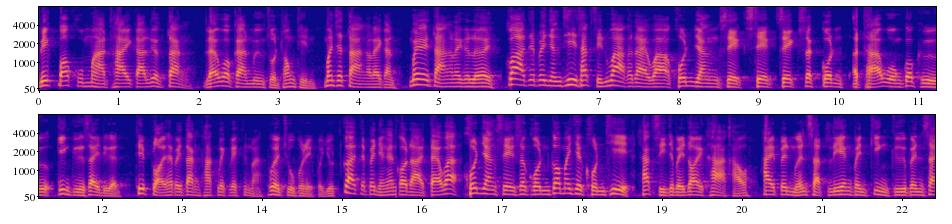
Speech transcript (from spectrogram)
บิ๊กป๊อกคุมมหาไทยการเลือกตั้ง แล้วก็การเมืองส่วนท้องถิ่น มันจะต่างอะไรกัน ไม่ได้ต่างอะไรกันเลย ก็อาจจะเป็นอย่างที่ทักษิณว่าก็ได้ว่า คนอย่างเสกเสกเสกสกลอัฐาวงก็คือกิ้งกือไส้เดือน ที่ปล่อยให้ไปตั้งพักเล็ก ๆ ขึ้นมา เพื่อชูพลเอกประยุทธ์ก็อาจจะเป็นอย่างนั้นก็ได้ แต่ว่าคนอย่างเสกสกลก็ไม่ใช่คนที่ทักษิณจะไปด้อยค่าเขา ให้เป็นเหมือนสัตว์เลี้ยงเป็นกิ้งกือเป็นไส้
